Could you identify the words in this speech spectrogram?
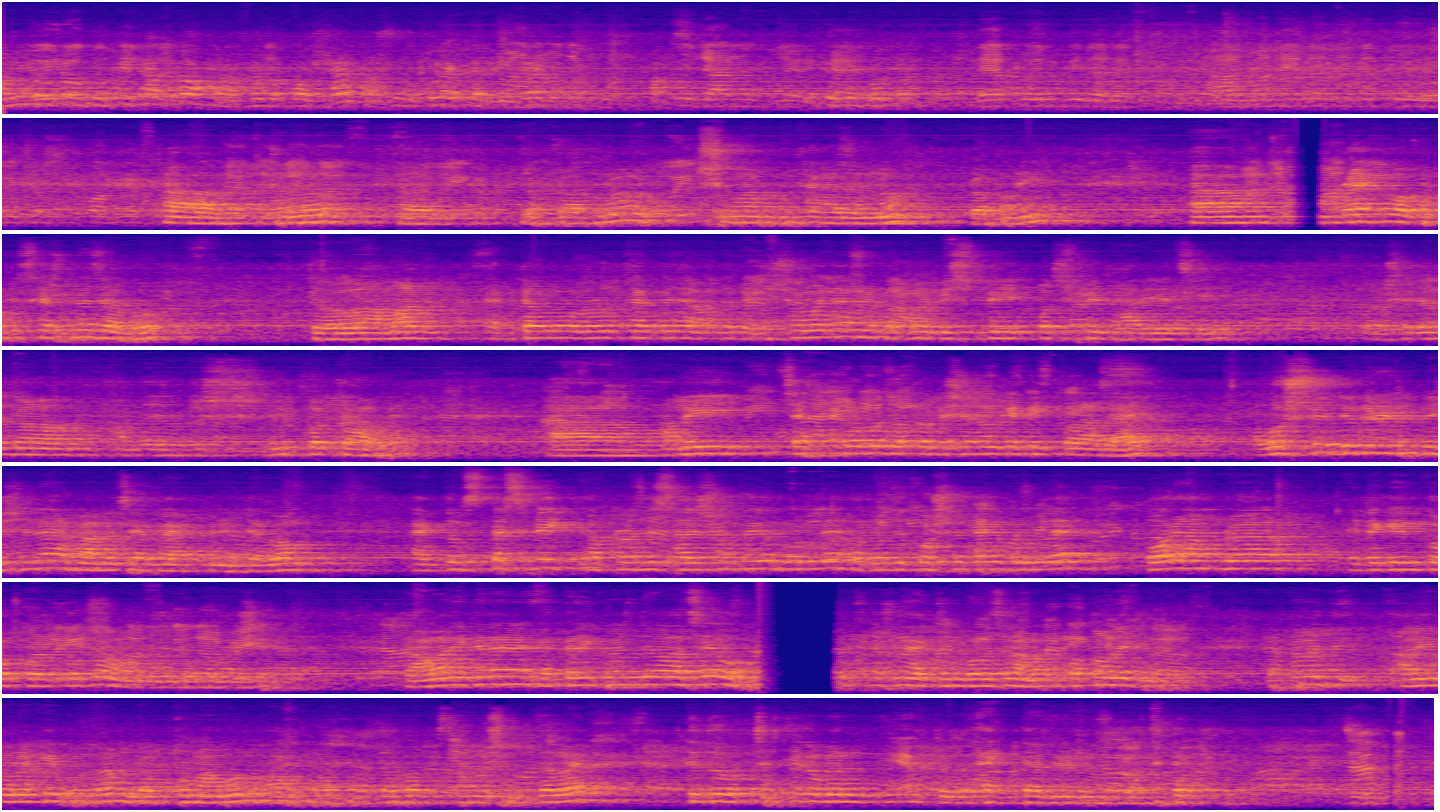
আমিও দুঃখী থাকব আমার আসলে পয়সার আসলে খুব একটা আপনি জানেন যে দ্যাট উইল বি দ্য তার মানে এটা না যে তুই ওই আপনার সময় থাকার জন্য রকমই আমরা এখন যাব। তো আমার একটা অনুরোধ থাকবে যে আমাদের বেশি সময় নেই আমরা প্রথমে বিশ মিনিট পঁচিশ মিনিট হারিয়েছি। তো সেজন্য আমাদের একটু লিমিট করতে হবে। আমি চেষ্টা করব যত বেশি জনকে পিক করা যায়। অবশ্যই দুই মিনিট বেশি না, আমি চাইব এক মিনিট এবং একদম স্পেসিফিক আপনার যে সাজেশন থেকে বললে অথবা যে কোশ্চেন থেকে বললে পরে আমরা এটাকে ইনকর্পোরেট করব, আমাদের যে বক্তব্য সেখানে। তো আমার এখানে একটা রিকোয়েস্ট দেওয়া আছে একজন বলেছেন, আমাকে প্রথমে আমি ওনাকে বললাম, ডক্টর মামুন, অধ্যাপক ইসলাম বিশ্ববিদ্যালয় কিন্তু চেষ্টা করবেন একটু এক দেড়। জি।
